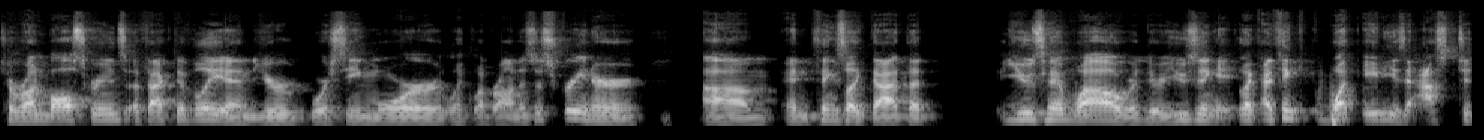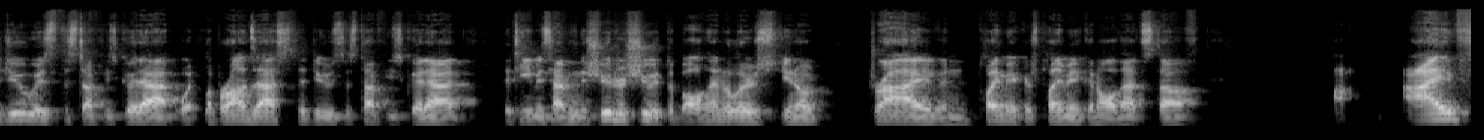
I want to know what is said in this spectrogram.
to run ball screens effectively, and you're we're seeing more like LeBron as a screener um, and things like that that use him well, where they're using. Like I think what AD is asked to do is the stuff he's good at. What LeBron's asked to do is the stuff he's good at. The team is having the shooter shoot, the ball handlers, you know, drive and playmakers play make and all that stuff. I've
